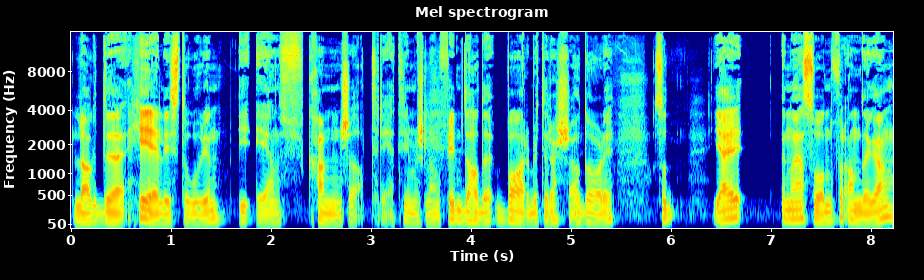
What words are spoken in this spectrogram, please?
lagd hele historien i en kanskje da, tre timers lang film. Det hadde bare blitt rusha og dårlig. Så jeg, når jeg så den for andre gang,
